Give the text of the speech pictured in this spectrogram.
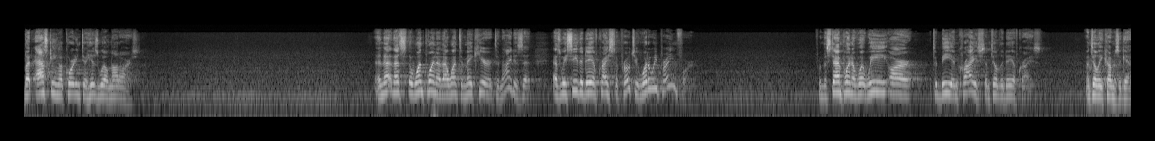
But asking according to his will, not ours. And that, that's the one point that I want to make here tonight is that as we see the day of Christ approaching, what are we praying for? From the standpoint of what we are to be in Christ until the day of Christ, until He comes again.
